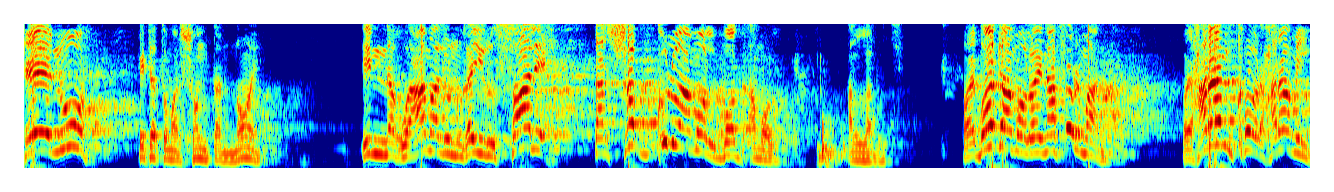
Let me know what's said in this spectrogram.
হে নূহ! এটা তোমার সন্তান নয়। ইন্নাহু আমালুন গাইরু সালেহ। তার সবগুলো আমল বদ আমল। আল্লাহ বুঝছে ওই বদ আমল ওই নাফরমান ওই হারামখোর হারামি।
